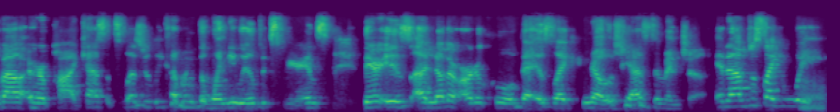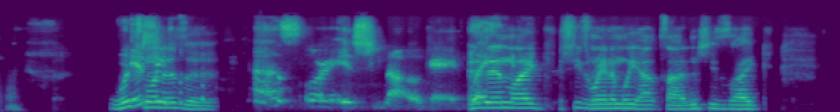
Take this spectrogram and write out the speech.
about her podcast that's allegedly coming, the Wendy Williams experience, there is another article that is like, no, she has dementia. And I'm just like, wait. Which is one is it? Yes, or is she not okay? And like, then like she's randomly outside and she's like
